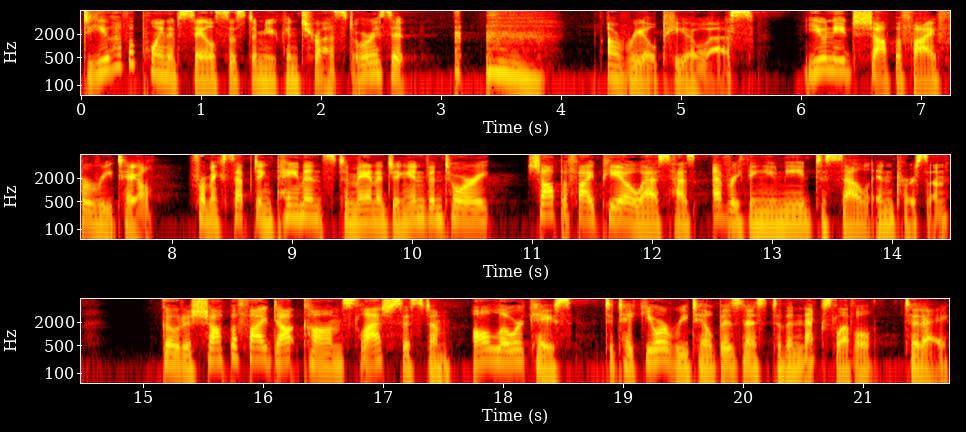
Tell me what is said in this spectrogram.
Do you have a point of sale system you can trust, or is it a real POS? You need Shopify for retail. From accepting payments to managing inventory, Shopify POS has everything you need to sell in person. Go to shopify.com/system all lowercase to take your retail business to the next level today.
